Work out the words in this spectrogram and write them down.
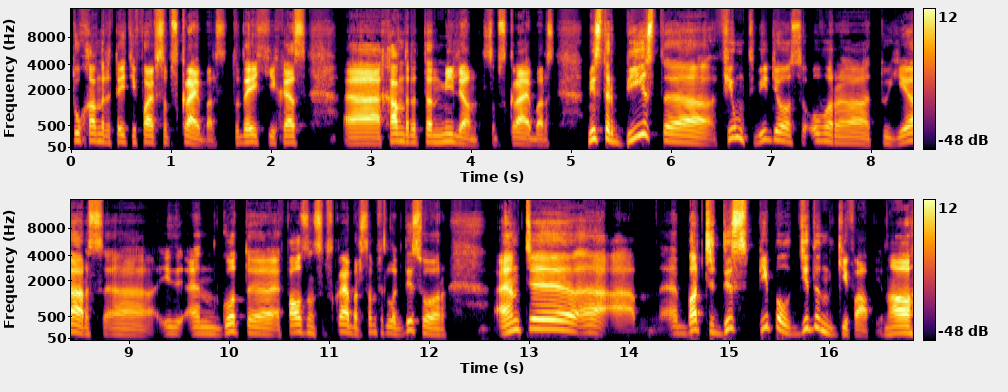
285 subscribers. Today he has uh, 110 million subscribers. Mr. Beast uh, filmed videos over uh, two years uh, and got uh, a thousand subscribers, something like this. Or and uh, uh, uh, but these people didn't give up, you know.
